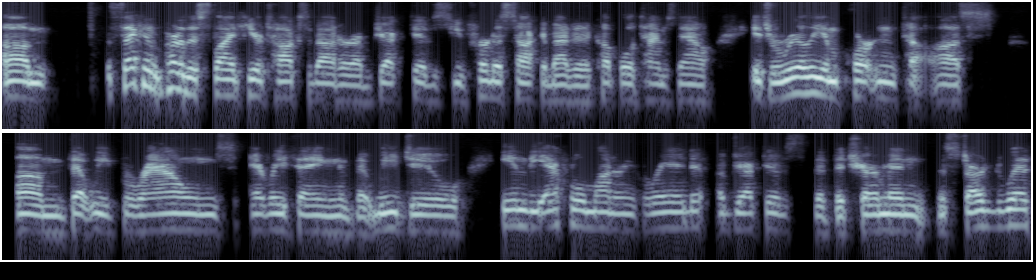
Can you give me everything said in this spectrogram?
Um, the second part of the slide here talks about our objectives. You've heard us talk about it a couple of times now. It's really important to us um, that we ground everything that we do in the equitable modern grid objectives that the chairman started with,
